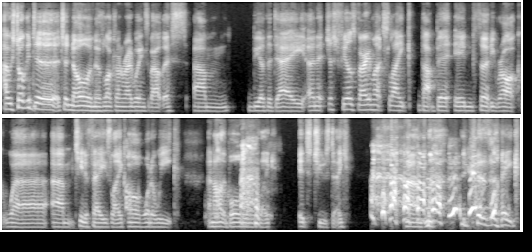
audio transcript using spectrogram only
I was talking to to Nolan of Locked On Red Wings about this um the other day, and it just feels very much like that bit in 30 Rock where um Tina Fey's like, Oh, what a week, and Alec Baldwin's like, It's Tuesday. Um, because like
